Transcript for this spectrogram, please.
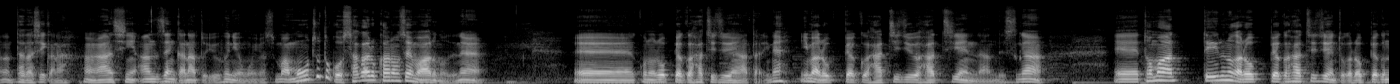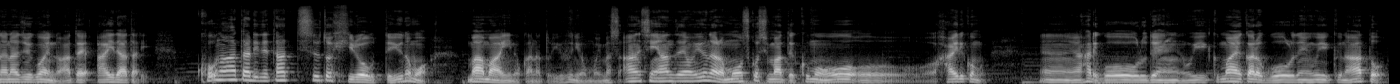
あ、正しいかな。安心安全かなというふうに思います。まあ、もうちょっとこう下がる可能性もあるのでね。えー、この680円あたりね、今688円なんですが、えー、止まっているのが680円とか675円の間あたり、このあたりでタッチすると拾うっていうのも、まあまあいいのかなというふうに思います。安心安全を言うならもう少し待って雲を入り込む。うん、やはりゴールデンウィーク前からゴールデンウィークの後、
